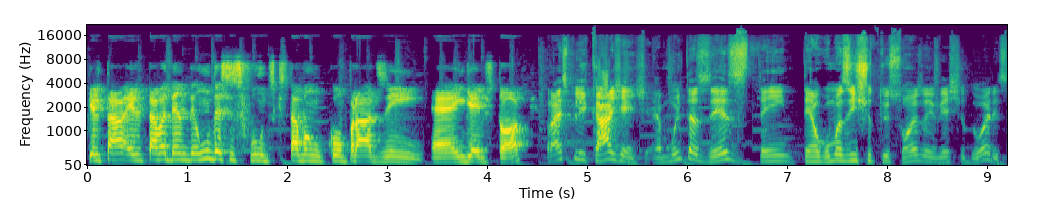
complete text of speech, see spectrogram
Ele, tá, ele tava dentro de um desses fundos que estavam comprados em, é, em GameStop. Para explicar, gente, é, muitas vezes tem, tem algumas instituições ou investidores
